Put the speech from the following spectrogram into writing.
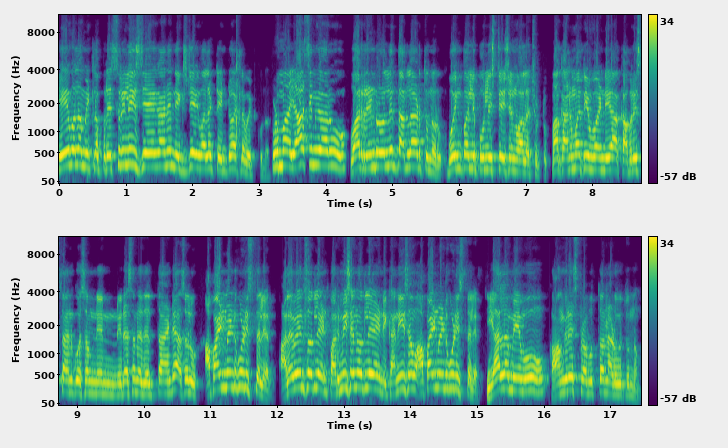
కేవలం ఇట్లా ప్రెస్ రిలీజ్ చేయగానే నెక్స్ట్ డే వాళ్ళ టెంట్ అట్లా పెట్టుకున్నారు. ఇప్పుడు మా యాసిన్ గారు వారు రెండు రోజులు తరలాడుతున్నారు. బోయినపల్లి పోలీస్ స్టేషన్ వాళ్ళ చుట్టూ. మాకు అనుమతి ఇవ్వండి ఆ కబ్రిస్తాన్ కోసం నేను నిరసన తెలుపుతా అంటే అసలు అపాయింట్మెంట్ కూడా ఇస్తలేరు. అలవెన్స్ వదిలేయండి పర్మిషన్ వదిలేయండి కనీసం అపాయింట్మెంట్ కూడా ఇస్తలేరు. ఇవాళ మేము కాంగ్రెస్ ప్రభుత్వాన్ని అడుగుతున్నాం.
